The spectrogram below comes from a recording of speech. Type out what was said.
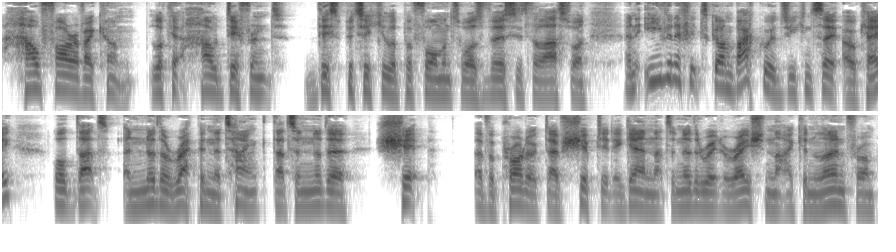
how far have I come? Look at how different this particular performance was versus the last one. And even if it's gone backwards, you can say, okay, well, that's another rep in the tank. That's another ship of a product. I've shipped it again. That's another iteration that I can learn from.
